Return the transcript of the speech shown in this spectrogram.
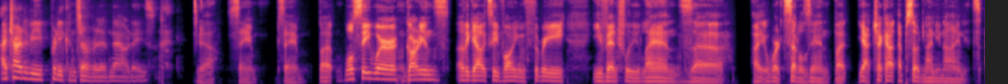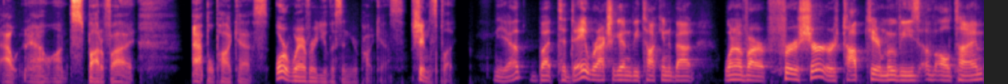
I try to be pretty conservative nowadays. Yeah, same, same. But we'll see where Guardians of the Galaxy Volume 3 eventually lands, uh, where it settles in. But yeah, check out episode 99. It's out now on Spotify, Apple Podcasts, or wherever you listen to your podcasts. Shameless plug. Yep. But today we're actually going to be talking about one of our for sure top tier movies of all time.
